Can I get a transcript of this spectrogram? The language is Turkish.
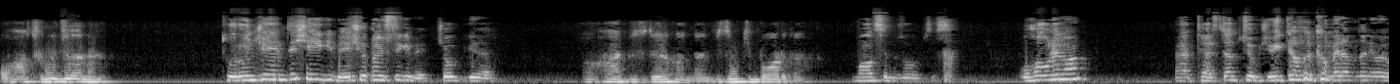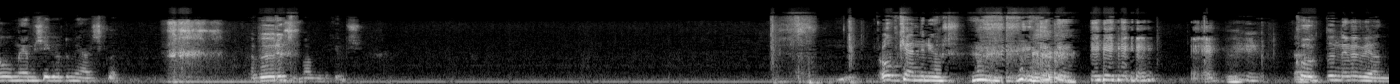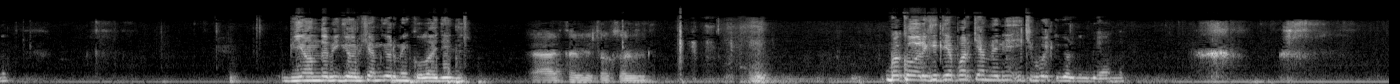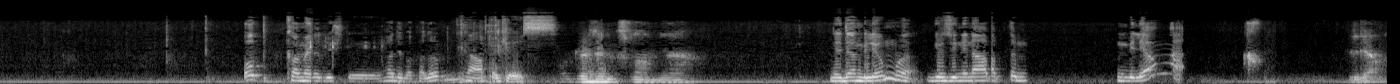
Oha turuncuları. Turuncu hem de şey gibi, eşofman üstü gibi. Çok güzel. Oha bizde yok ondan. Bizimki bordo. Malsınız oğlum siz. Oha o ne lan? Ben tersten tutuyormuşum. İlk defa kameramda olmayan bir şey gördüm yanlışlıkla. Ha, Böyle tutmam gerekiyormuş. Hop kendini yor. Korktun değil mi bir anda? Bir anda bir görkem görmek kolay değildir. Evet tabii de çok zor. Bak o hareketi yaparken beni iki boyutlu gördün bir anda. Hop kamera düştü. Hadi bakalım ne yapacağız? Gözlerim sulandı ya. Neden biliyor musun? Gözüne ne yaptım biliyor musun? Biliyorum.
